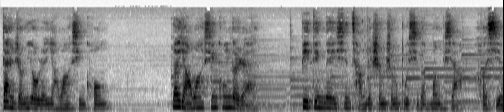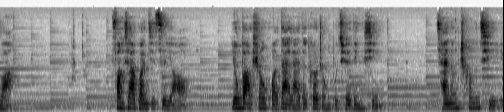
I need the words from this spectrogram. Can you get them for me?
但仍有人仰望星空。那仰望星空的人，必定内心藏着生生不息的梦想和希望。”放下关机自由，拥抱生活带来的各种不确定性，才能撑起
